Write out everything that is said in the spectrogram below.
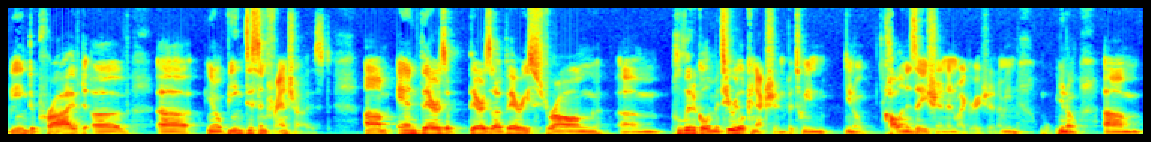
being deprived of, uh, you know, being disenfranchised. Um, and there's a there's a very strong um, political and material connection between you know colonization and migration. I mean, you know, um,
